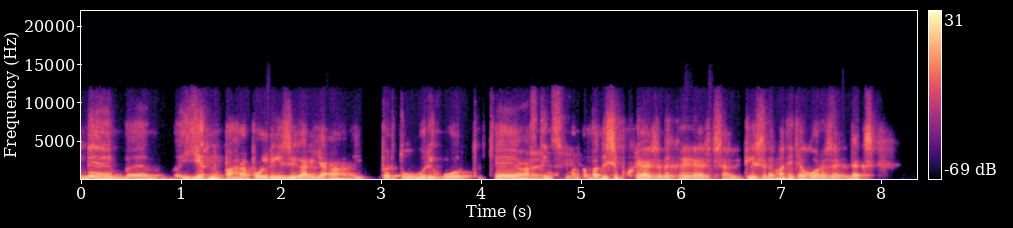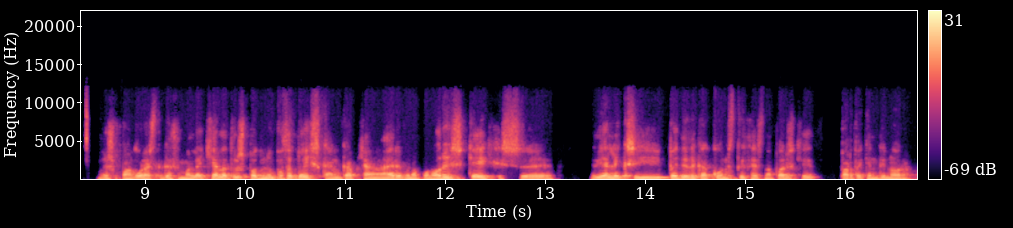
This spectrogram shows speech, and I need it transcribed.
είναι, ε, γέρνει πάρα πολύ ζυγαριά υπέρ του reward και ναι, αυτή είναι η απάντηση που χρειάζεται. Δεν χρειάζεται άλλη. Κλείσε τα μάτια και αγόραζε. Εντάξει, δεν σου πω αγοράσει την κάθε μαλακή, αλλά τέλος πάντων υποθέτω έχεις κάνει κάποια έρευνα από νωρίς και έχεις ε, διαλέξει 5-10 κόνε τι θες να πάρεις και πάρτα εκείνη την ώρα.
